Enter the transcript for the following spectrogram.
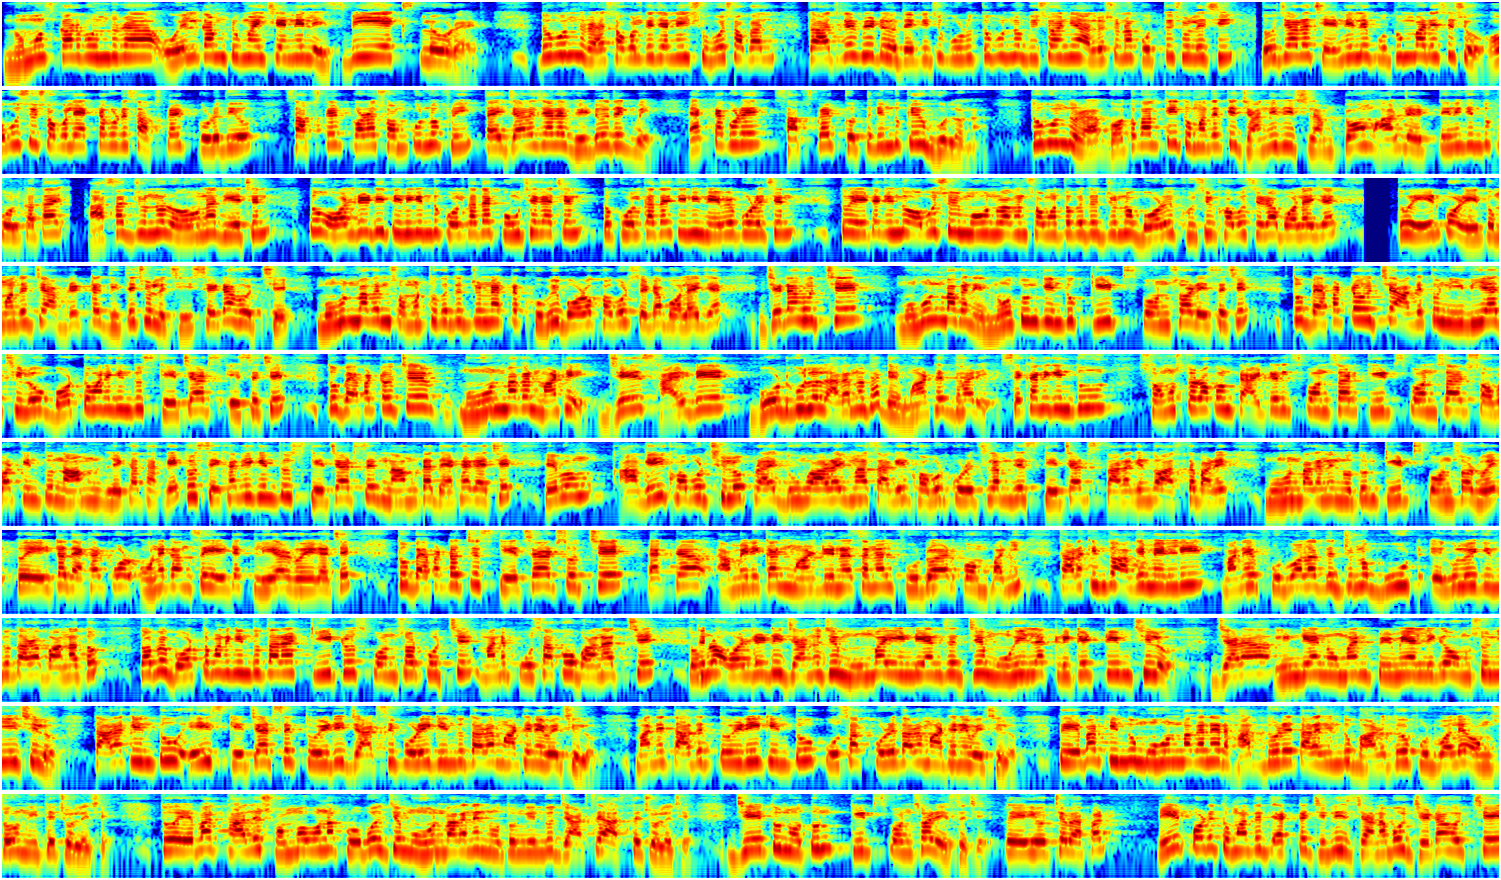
নমস্কার বন্ধুরা welcome to my channel S B explorer তো বন্ধুরা, সকলকে জানাই শুভ সকাল। তো আজকের ভিডিওতে কিছু গুরুত্বপূর্ণ বিষয় নিয়ে আলোচনা করতে চলেছি। তো যারা চ্যানেলে প্রথমবার এসেছ, অবশ্যই সকলে একটা করে সাবস্ক্রাইব করে দিও। সাবস্ক্রাইব করা সম্পূর্ণ ফ্রি তাই যারা যারা ভিডিও দেখবে, একটা করে সাবস্ক্রাইব করতে কিন্তু কেউ ভুলো না। তো বন্ধুরা, গতকালকেই তোমাদেরকে জানিয়ে দিয়েছিলাম টম আর্লেট তিনি কিন্তু কলকাতায় আসার জন্য রওনা দিয়েছেন। তো অলরেডি তিনি কিন্তু কলকাতায় পৌঁছে গেছেন। তো কলকাতায় তিনি নেমে পড়েছেন। তো এটা কিন্তু অবশ্যই মোহনবাগান সমর্থকদের জন্য বড়ই খুশির খবর সেটা বলাই যায়। তো এরপরে তোমাদের যে আপডেটটা দিতে চলেছি, সেটা হচ্ছে মোহনবাগান সমর্থকদের জন্য একটা খুবই বড় খবর সেটা বলাই যায়। যেটা হচ্ছে মোহনবাগানে নতুন কিন্তু কিট স্পন্সর এসেছে। তো ব্যাপারটা হচ্ছে, আগে তো নিভিয়া ছিল, বর্তমানে কিন্তু স্কেচার্স এসেছে। তো ব্যাপারটা হচ্ছে, মোহনবাগান মাঠে যে সাইডে বোর্ডগুলো লাগানো থাকে মাঠের ধারে, সেখানে কিন্তু সমস্ত রকম টাইটেল স্পন্সর, কিট স্পন্সর, সবার কিন্তু নাম লেখা থাকে। তো সেখানে কিন্তু স্কেচার্সের নামটা দেখা গেছে এবং আগেই খবর ছিল, প্রায় দু আড়াই মাস আগেই খবর করেছিলাম যে স্কেচার্স তারা কিন্তু আসতে পারে মোহনবাগানের নতুন কিট স্পন্সর হয়ে। তো এইটা দেখার পর অনেকাংশে এইটা ক্লিয়ার হয়ে গেছে। তো ব্যাপারটা হচ্ছে স্কেচার্স হচ্ছে একটা American multinational footwear company তারা কিন্তু আগে মেনলি মানে ফুটবলারদের জন্য বুট এগুলোই কিন্তু তারা বানাতো। তবে বর্তমানে কিন্তু তারা কিটও স্পন্সর করছে মানে পোশাকও বানাচ্ছে। তোমরা অলরেডি জানো যে মুম্বাই ইন্ডিয়ান্সের যে মহিলা ক্রিকেট টিম ছিল, যারা ইন্ডিয়ান ওম্যান প্রিমিয়ার লিগে অংশ নিয়েছিল, তারা কিন্তু এই স্কেচার্সের তৈরি জার্সি পরেই কিন্তু তারা মাঠে নেমেছিল। মানে তাদের তৈরি কিন্তু পোশাক পরে তারা মাঠে নেমেছিল। তো এবার কিন্তু মোহনবাগানের হাত ধরে তারা কিন্তু ভারতীয় ফুটবলে অংশও নিতে চলেছে। তো এবার তাহলে সম্ভাবনা প্রবল যে মোহনবাগানের নতুন কিন্তু জার্সি আসতে চলেছে। যেহেতু নতুন কিট স্পন্সর এসেছে। তো এই হচ্ছে ব্যাপার। এরপরে তোমাদের একটা জিনিস জানাব, যেটা হচ্ছে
